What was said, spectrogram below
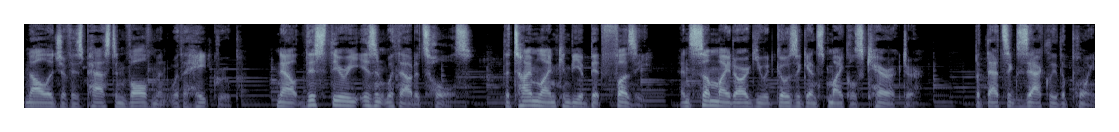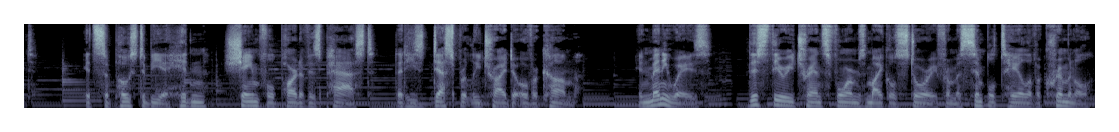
knowledge of his past involvement with a hate group. Now, this theory isn't without its holes. The timeline can be a bit fuzzy, and some might argue it goes against Michael's character. But that's exactly the point. It's supposed to be a hidden, shameful part of his past that he's desperately tried to overcome. In many ways, this theory transforms Michael's story from a simple tale of a criminal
